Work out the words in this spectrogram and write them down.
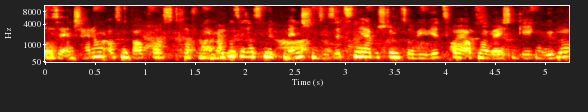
diese Entscheidung aus dem Bauch raus treffen, wie machen Sie das mit Menschen? Sie sitzen ja bestimmt so wie wir zwei auch mal welchen gegenüber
